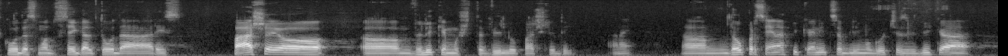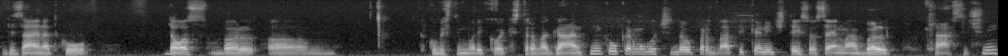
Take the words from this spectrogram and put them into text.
tako da smo dosegali to, da res pašajo um, velikemu številu pač ljudi. Um, Dobro, se ena pika nica bili mogoče z vidika dizajna tako dosti bolj. Um, Kako bi ste mu rekel, ekstravagantni, kot kar mogoče da v 2.0, te so vseeno bolj klasični.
